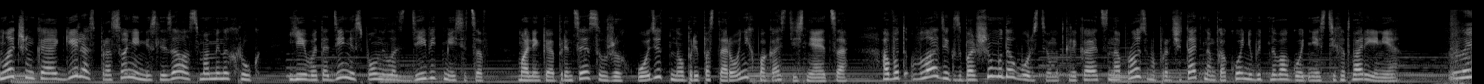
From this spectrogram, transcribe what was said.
Младшенькая Геля с просонья не слезала с маминых рук. Ей в этот день исполнилось 9 месяцев. Маленькая принцесса уже ходит, но при посторонних пока стесняется. А вот Владик с большим удовольствием откликается на просьбу прочитать нам какое-нибудь новогоднее стихотворение. Мы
